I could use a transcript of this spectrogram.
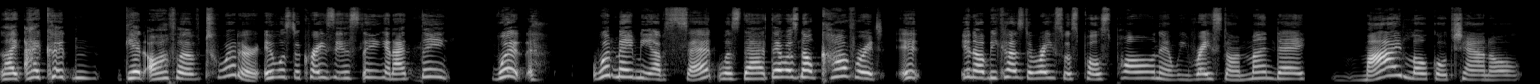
like I couldn't get off of Twitter. It was the craziest thing, and I think what what made me upset was that there was no coverage. It you know because the race was postponed and we raced on Monday. My local channel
